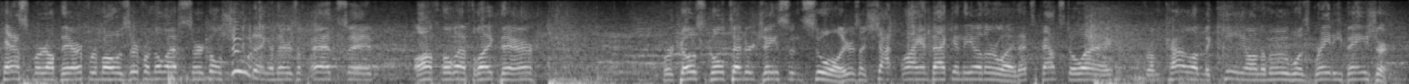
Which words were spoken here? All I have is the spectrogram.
Casper up there for Moser from the left circle, shooting, and there's a pad save off the left leg there for Ghost goaltender Jason Sewell. Here's a shot flying back in the other way. That's bounced away from Colin McKee on the move was Brady Bezier.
